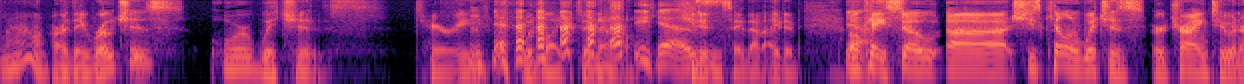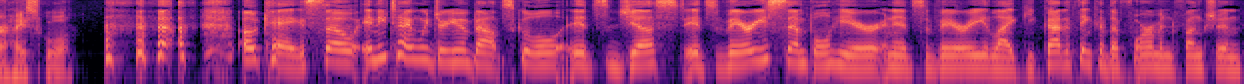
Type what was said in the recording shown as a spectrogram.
Wow. Are they roaches or witches? Terry would like to know. Yes. She didn't say that. I did. Yeah. Okay, so uh, she's killing witches or trying to in her high school. Okay, so anytime we dream about school, it's just it's very simple here and it's very like you got to think of the form and function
